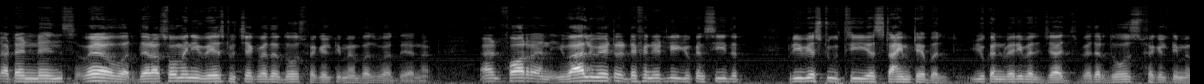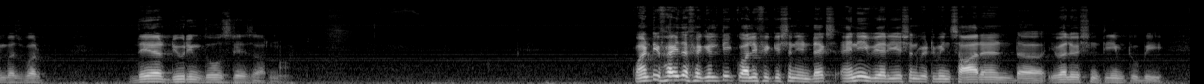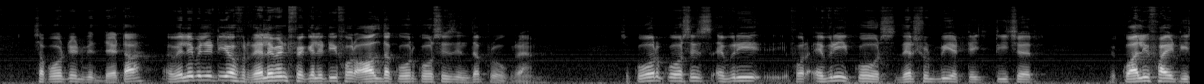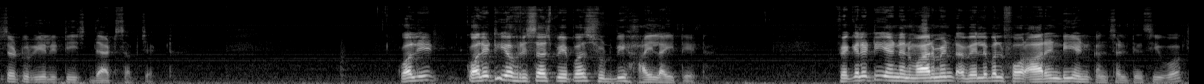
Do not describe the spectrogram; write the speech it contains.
attendance, wherever. There are so many ways to check whether those faculty members were there or not. And for an evaluator, definitely you can see the previous two, three years timetable. You can very well judge whether those faculty members were there during those days or not. Quantify the faculty qualification index, any variation between SAR and uh, evaluation team to be supported with data, availability of relevant faculty for all the core courses in the program. So, core courses every for every course there should be a teacher a qualified teacher to really teach that subject. Quali quality of research papers should be highlighted. Faculty and environment available for R&D and consultancy work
